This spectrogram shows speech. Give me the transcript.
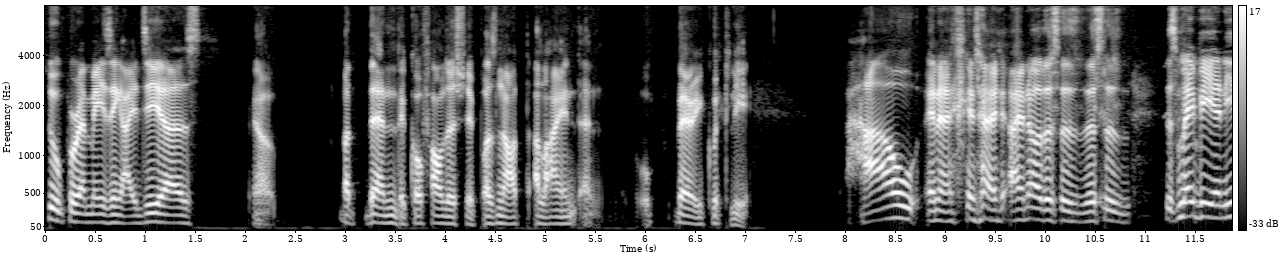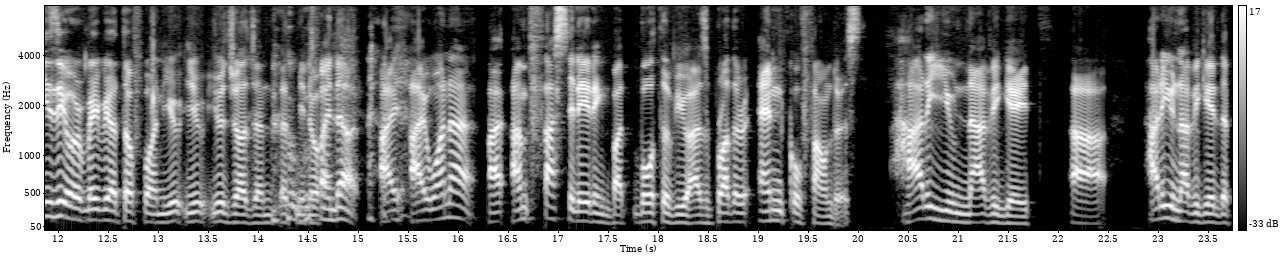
super amazing ideas, you know, but then the co-foundership was not aligned and very quickly. How and I, and I, I know this is this is this may be an easy or maybe a tough one. You you you judge and let me We'll know. find out. I, I wanna I, I'm fascinating but both of you as brother and co-founders. How do you navigate uh, how do you navigate the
